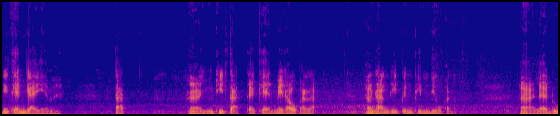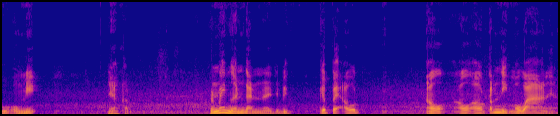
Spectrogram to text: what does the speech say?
นี่แขนใหญ่เห็นไหมตัดอ่าอยู่ที่ตัดแต่แขนไม่เท่ากันละทั้งๆทที่เป็นพิมพ์เดียวกัน อ่า แล้วดูองค์นี้ เนี่ยครับ มันไม่เหมือนกันนะจะไปจะไปเอาเอาเอาเอาตำหนิมาว่าเนี่ย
